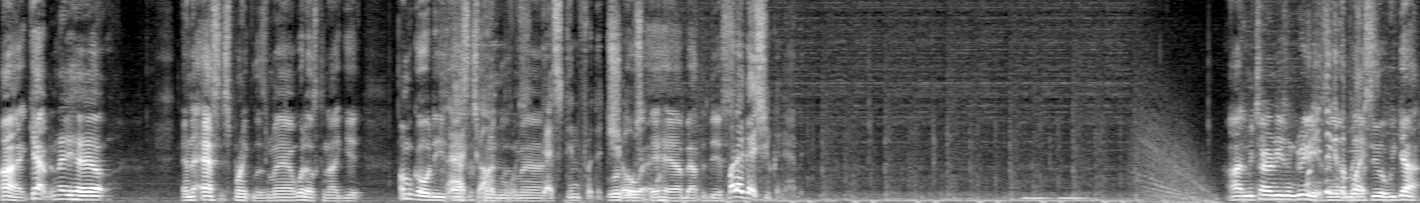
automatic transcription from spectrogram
All right, Captain Ahab and the acid sprinklers, man. What else can I get? I'm gonna go with these That acid gun sprinklers, was man. destined for the We'll go with. Ahab after this. But I guess you can have it. All right, let me turn these ingredients in, the man. place? See what we got.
